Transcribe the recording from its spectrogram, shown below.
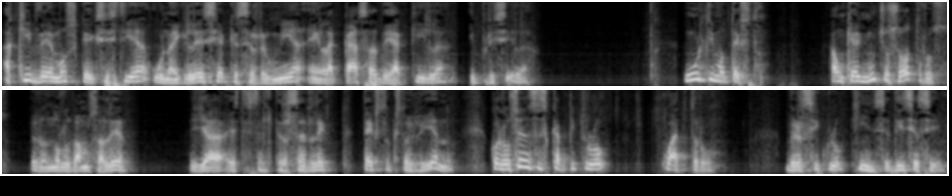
Aquí vemos que existía una iglesia que se reunía en la casa de Aquila y Priscila. Un último texto, aunque hay muchos otros, pero no los vamos a leer. Ya este es el tercer texto que estoy leyendo. Colosenses capítulo 4, versículo 15, dice así.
